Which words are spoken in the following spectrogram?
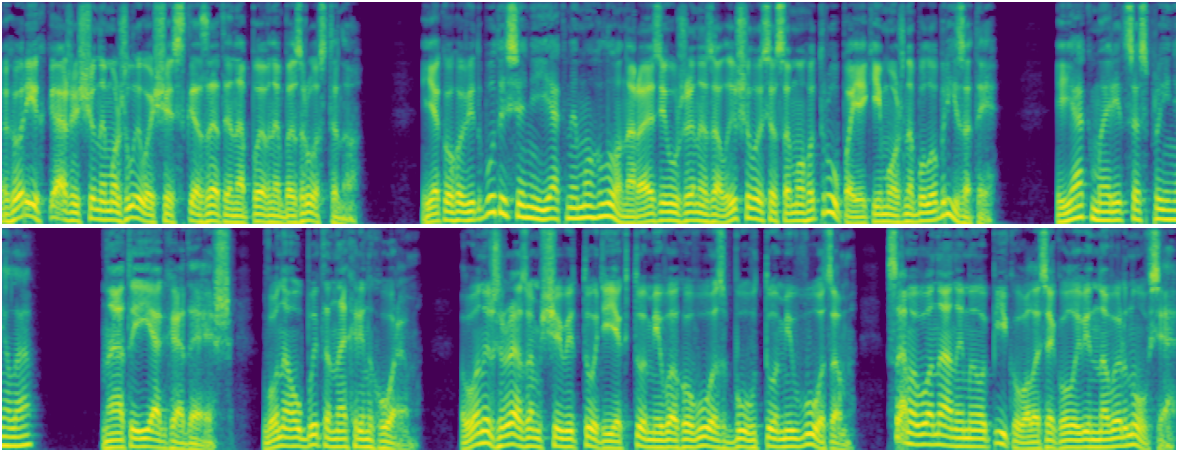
Горіх каже, що неможливо щось сказати напевне без розтину. Якого відбутися ніяк не могло, наразі уже не залишилося самого трупа, який можна було б різати. Як Мері це сприйняла? А ти як гадаєш? Вона убита нахрін горем. Вони ж разом ще відтоді, як Томі ваговоз був Томі возом. Саме вона ними опікувалася, коли він навернувся.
